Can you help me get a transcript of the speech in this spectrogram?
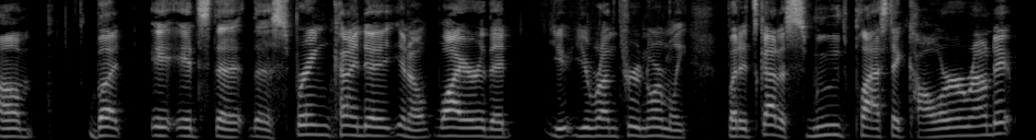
Um, but it, it's the the spring kind of you know wire that you you run through normally, but it's got a smooth plastic collar around it,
